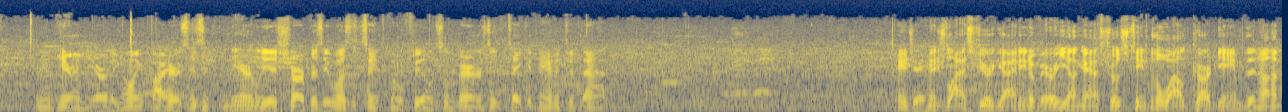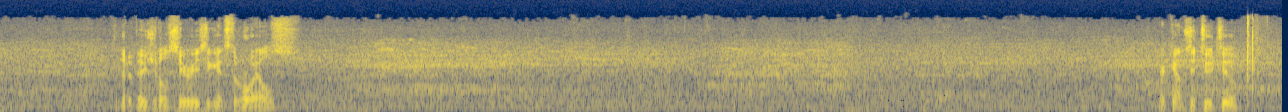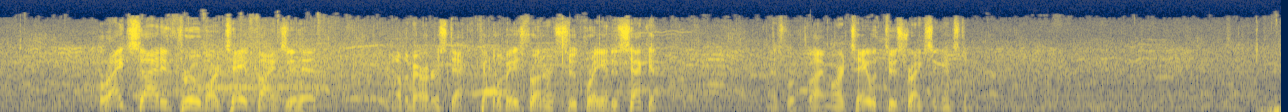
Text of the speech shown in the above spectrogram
And here in the early going, Fiers isn't nearly as sharp as he was at Safeco Field, so the Mariners need to take advantage of that. AJ Hinch last year guiding a very young Astros team to the wild card game, then on to the divisional series against the Royals. Here comes a 2 2. Right side and through. Marte finds a hit. Now the Mariners stack a couple of base runners. Sucre into second. That's worked by Marte with two strikes against him.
